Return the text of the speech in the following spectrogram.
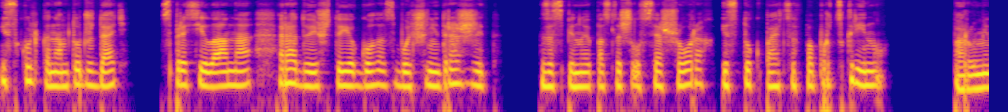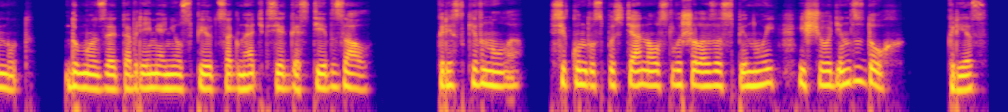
«И сколько нам тут ждать?» – спросила она, радуясь, что ее голос больше не дрожит. За спиной послышался шорох и стук пальцев по портскрину. «Пару минут. Думаю, за это время они успеют согнать всех гостей в зал». Крис кивнула. Секунду спустя она услышала за спиной еще один вздох. «Крес?»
